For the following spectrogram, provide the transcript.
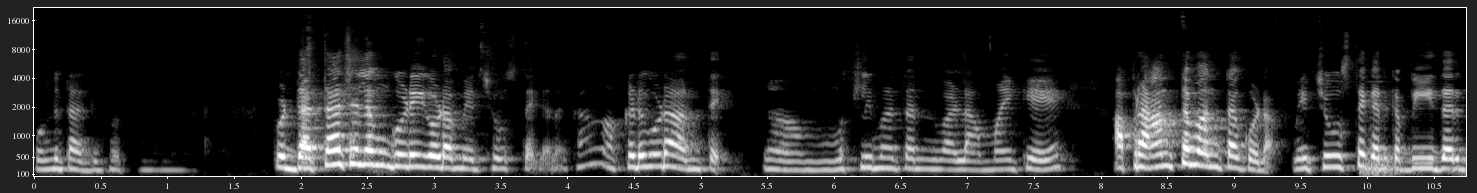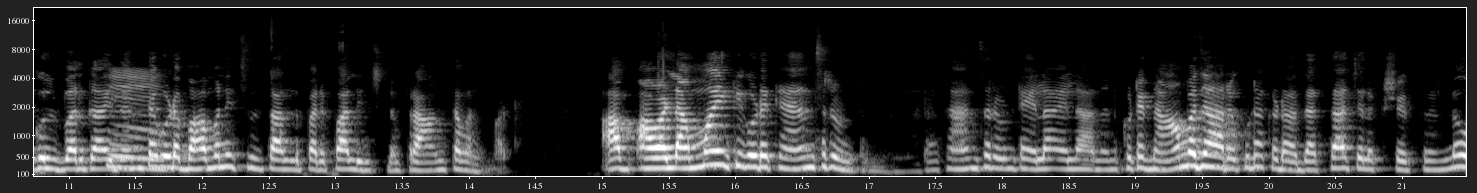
పుండు తగ్గిపోతుంది అనమాట ఇప్పుడు దత్తాచలం గుడి కూడా మీరు చూస్తే గనక అక్కడ కూడా అంతే. ముస్లిం అతను వాళ్ళ అమ్మాయికే ఆ ప్రాంతం అంతా కూడా మీరు చూస్తే కనుక బీదర్ గుల్బర్గా ఇదంతా. కూడా బహమనీ సుల్తాన్లు పరిపాలించిన ప్రాంతం అనమాట వాళ్ళ అమ్మాయికి కూడా క్యాన్సర్ ఉంటుంది అనమాట క్యాన్సర్ ఉంటే ఎలా ఎలా అని అనుకుంటే నామధార కూడా అక్కడ దత్తాచల క్షేత్రంలో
